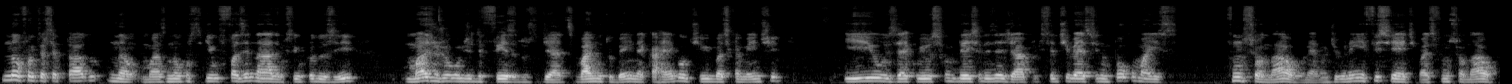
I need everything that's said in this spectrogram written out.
Não foi interceptado? Não, mas não conseguiu fazer nada, não conseguiu produzir. Mais um jogo onde a defesa dos Jets vai muito bem, né? Carrega o time basicamente, e o Zach Wilson deixa a desejar, porque se ele tivesse sido um pouco mais funcional, né? Não digo nem eficiente, mas funcional,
